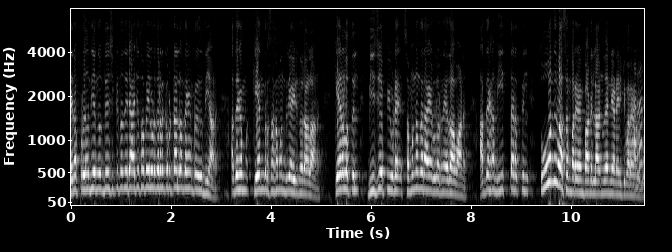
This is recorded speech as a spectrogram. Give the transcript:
ജനപ്രതിനിധി എന്ന് ഉദ്ദേശിക്കുന്നത് രാജ്യസഭയിലൂടെ തിരഞ്ഞെടുക്കപ്പെട്ടാലും അദ്ദേഹം പ്രതിനിധിയാണ്. അദ്ദേഹം കേന്ദ്ര സഹമന്ത്രിയായിരുന്ന ഒരാളാണ്. കേരളത്തിൽ ബി ജെ പിയുടെ സമുന്നതരായുള്ള ഒരു നേതാവാണ്. അദ്ദേഹം ഈ തരത്തിൽ തോന്നിവാസം പറയാൻ പാടില്ല എന്ന് തന്നെയാണ് എനിക്ക് പറയാനുള്ളത്.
